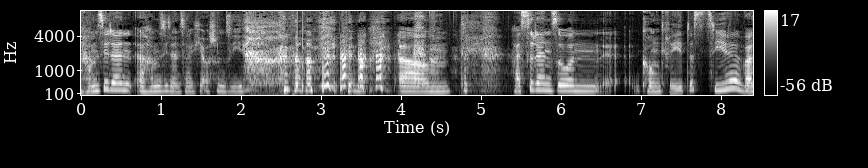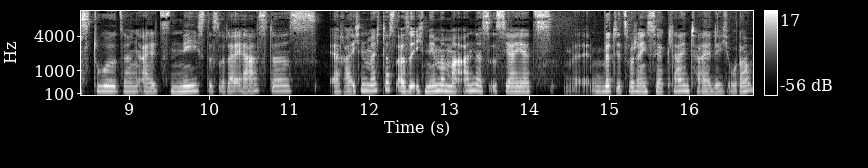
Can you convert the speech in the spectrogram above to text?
Haben Sie denn, äh, haben Sie denn, sage ich auch schon Sie, genau. ähm, Hast du denn so ein äh, konkretes Ziel, was du sagen als nächstes oder erstes erreichen möchtest? Also ich nehme mal an, es ist ja jetzt, äh, wird jetzt wahrscheinlich sehr kleinteilig, oder?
